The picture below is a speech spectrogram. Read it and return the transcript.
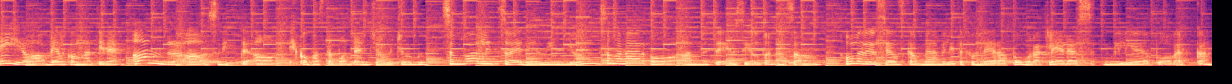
Hej och välkomna till det andra avsnittet av Ekofasta-podden 2020. Som vanligt så är det Linn Ljung som är här och Anne Siltonen som håller er sällskap medan vi lite funderar på våra kläders miljöpåverkan.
